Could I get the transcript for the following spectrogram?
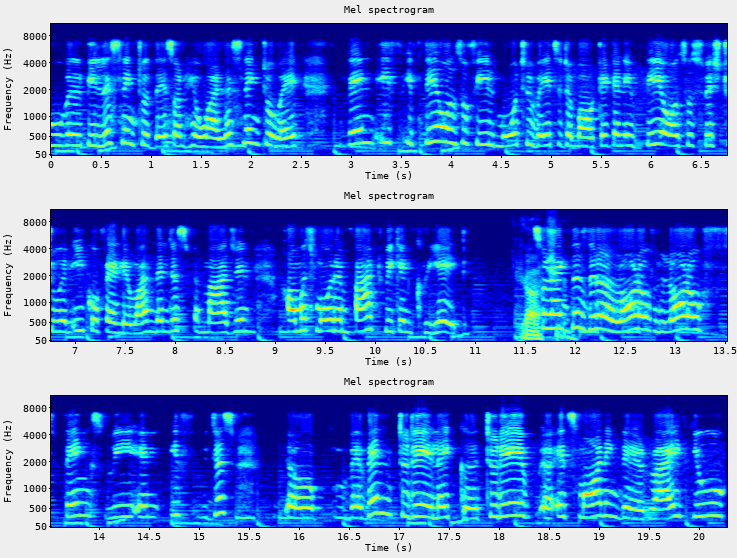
who will be listening to this or who are listening to it then if, if they also feel motivated about it and if they also switch to an eco-friendly one then just imagine how much more impact we can create. Gotcha. So like this, there are a lot of lot of things we in if just uh, when today like uh, today uh, it's morning there right? You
